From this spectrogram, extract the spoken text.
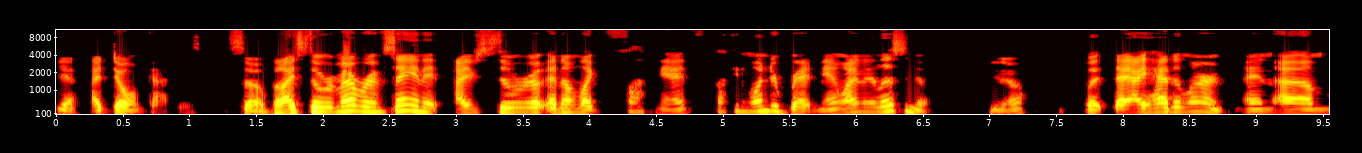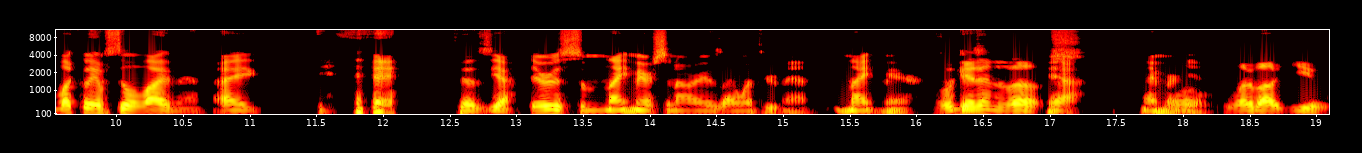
yeah, I don't got this. So, but I still remember him saying it. I still, re- and I'm like, fuck, man, fucking Wonder Bread, man. Why didn't I listen to him? You know? But I had to learn, and um, luckily I'm still alive, man. I, because yeah, there was some nightmare scenarios I went through, man. Nightmare, We'll get into those. Yeah. nightmare. Well, yeah. What about you?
